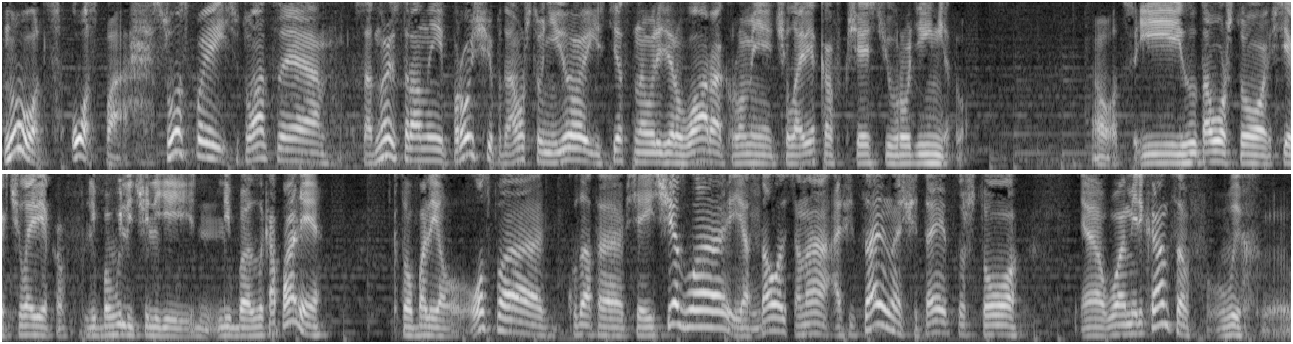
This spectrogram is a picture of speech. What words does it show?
Ну вот, оспа. С оспой ситуация, с одной стороны, проще, потому что у нее естественного резервуара, кроме человеков, к счастью, вроде и нету. Вот. И из-за того, что всех человеков либо вылечили, либо закопали, кто болел оспа, куда-то вся исчезла, и осталась она официально считается, что э, у американцев в их э,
